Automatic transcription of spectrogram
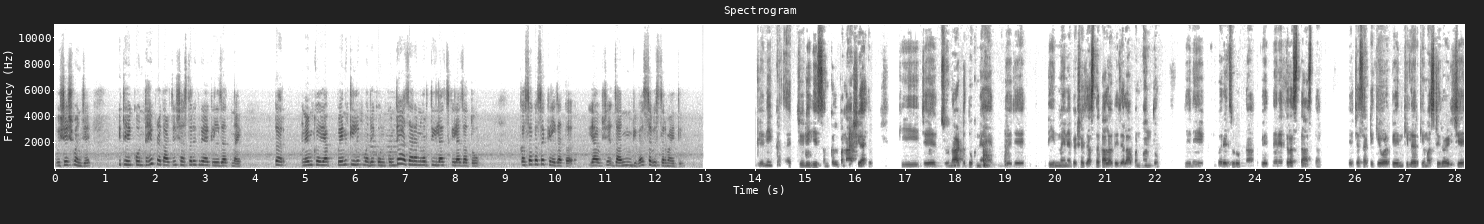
विशेष म्हणजे इथे कोणत्याही प्रकारची शस्त्रक्रिया केली जात नाही. तर नेमकं या पेन क्लिनिकमध्ये कोणकोणत्या आजारांवरती इलाज केला जातो? कसं कसं केलं जातं याविषयी जाणून घेऊया सविस्तर माहिती. क्लिनिक ऍक्च्युली ही संकल्पना अशी आहे की जे जुनाट दुखणे आहेत म्हणजे जे तीन महिन्यापेक्षा जास्त कालावधी ज्याला आपण म्हणतो जेणे बरेच रुग्ण वेदनेने त्रस्त असतात. याच्यासाठी केवळ पेन किलर किंवा स्टिरॉइडचे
